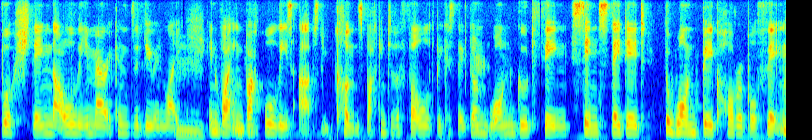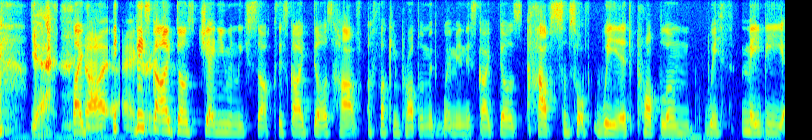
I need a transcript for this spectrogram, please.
bush thing that all the Americans are doing, like Mm. inviting back all these absolute cunts back into the fold because they've done one good thing since they did the one big horrible thing. Yeah, like No, I- I this guy does genuinely suck. This guy does have a fucking problem with women. This guy does have some sort of weird problem with maybe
